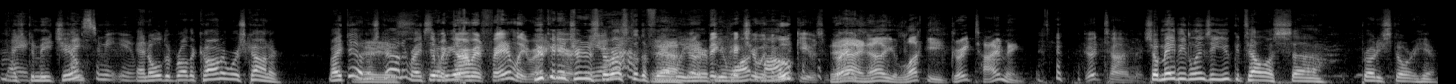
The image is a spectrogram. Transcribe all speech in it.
Nice Hi. to meet you. Nice to meet you. And older brother Connor. Where's Connor? Right there. There There's he Connor. Right there. the We got- McDermott family right You can here. introduce the rest of the family Got here a big if you picture with Mom. Mookie. It was Yeah. I know. You're lucky. Great timing. Good timing. So maybe Lindsay, you could tell us uh, Brody's story here.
